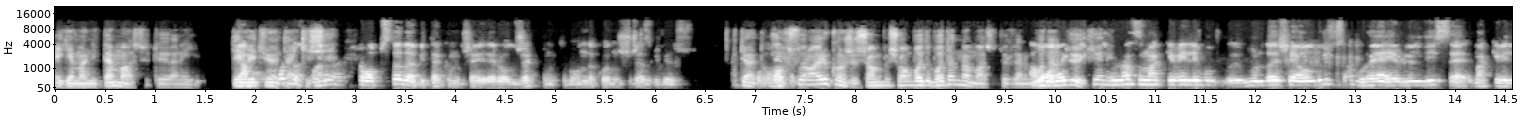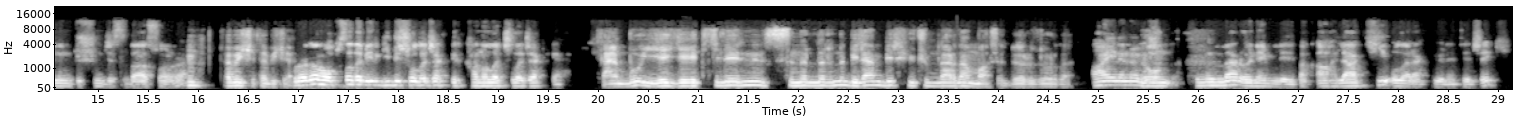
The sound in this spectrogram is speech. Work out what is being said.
egemenlikten bahsediyor. Yani devleti Ya yöneten da- kişi Hobbes'ta da bir takım şeyleri olacak bunun tabii. Onu da konuşacağız biliyorsun. Evet, o ayrı konuşuyor. Şu an, şu an Boden'den bahsediyoruz. Yani Ama ona diyor ki şimdi nasıl Machiavelli bu, burada şey olduysa, buraya evrildiyse Machiavelli'nin düşüncesi daha sonra. Hı, tabii ki tabii ki. Buradan Hobbes'a da bir gidiş olacak, bir kanal açılacak yani. Yani bu ye- yetkilerinin sınırlarını bilen bir hükümlerden bahsediyoruz orada. Aynen öyle. Ve on- Sınırlar önemli. Bak ahlaki olarak yönetecek.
